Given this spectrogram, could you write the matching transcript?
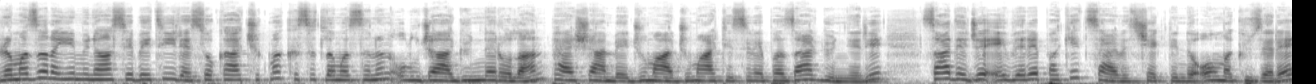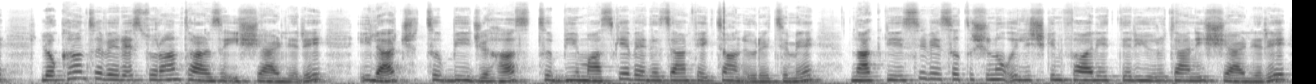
Ramazan ayı münasebetiyle sokağa çıkma kısıtlamasının olacağı günler olan Perşembe, Cuma, Cumartesi ve Pazar günleri sadece evlere paket servis şeklinde olmak üzere lokanta ve restoran tarzı işyerleri, ilaç, tıbbi cihaz, tıbbi maske ve dezenfektan üretimi, nakliyesi ve satışına ilişkin faaliyetleri yürüten işyerleri,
